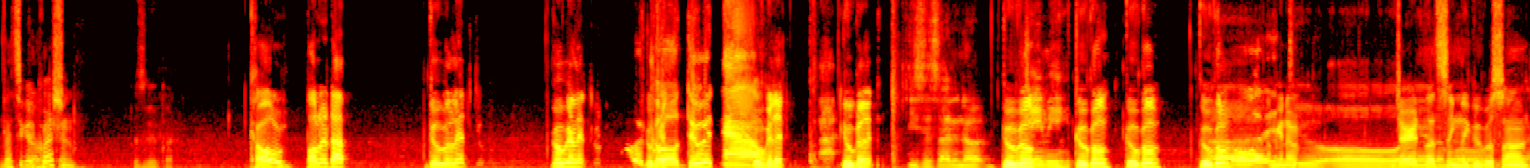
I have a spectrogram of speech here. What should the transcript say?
That's a good Oh, okay. question. That's a good question. Cole, pull it up. Google it. Google it. Google- Cole, do it now. Google it. Google it. Jesus, I don't know. Google. Jamie. Google. Google. Google. uh, I'm gonna. Jarod, let's sing the Google song.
